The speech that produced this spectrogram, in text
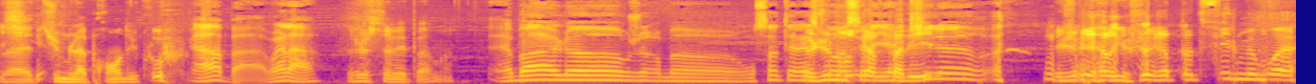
Bah, tu me l'apprends du coup. Ah bah voilà. Je savais pas moi. Eh bah alors, Germain, on s'intéresse Je pas ne au regarde serial des- killer. je regarde, je regarde pas de film moi.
